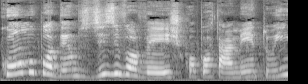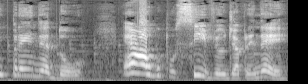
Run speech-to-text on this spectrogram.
como podemos desenvolver este comportamento empreendedor? É algo possível de aprender?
